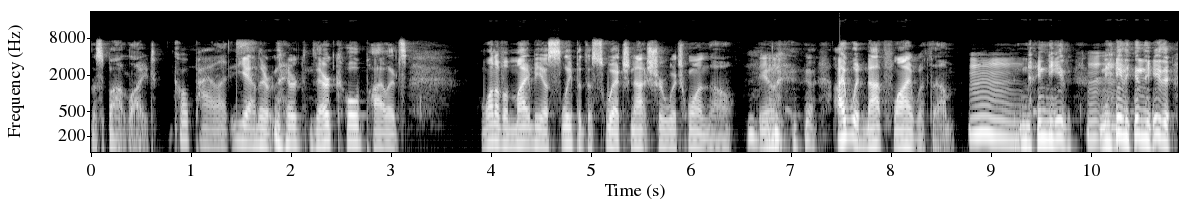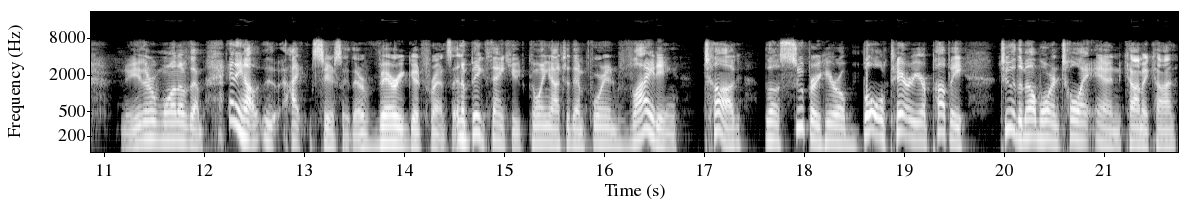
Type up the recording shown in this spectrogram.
the spotlight. Co-pilots. Yeah, they're they're they're co-pilots. One of them might be asleep at the switch. Not sure which one though. You know, I would not fly with them. Mm. neither, neither, neither, neither one of them. Anyhow, I seriously, they're very good friends, and a big thank you going out to them for inviting Tugg, the superhero bull terrier puppy, to the Melbourne Toy and Comic Con.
